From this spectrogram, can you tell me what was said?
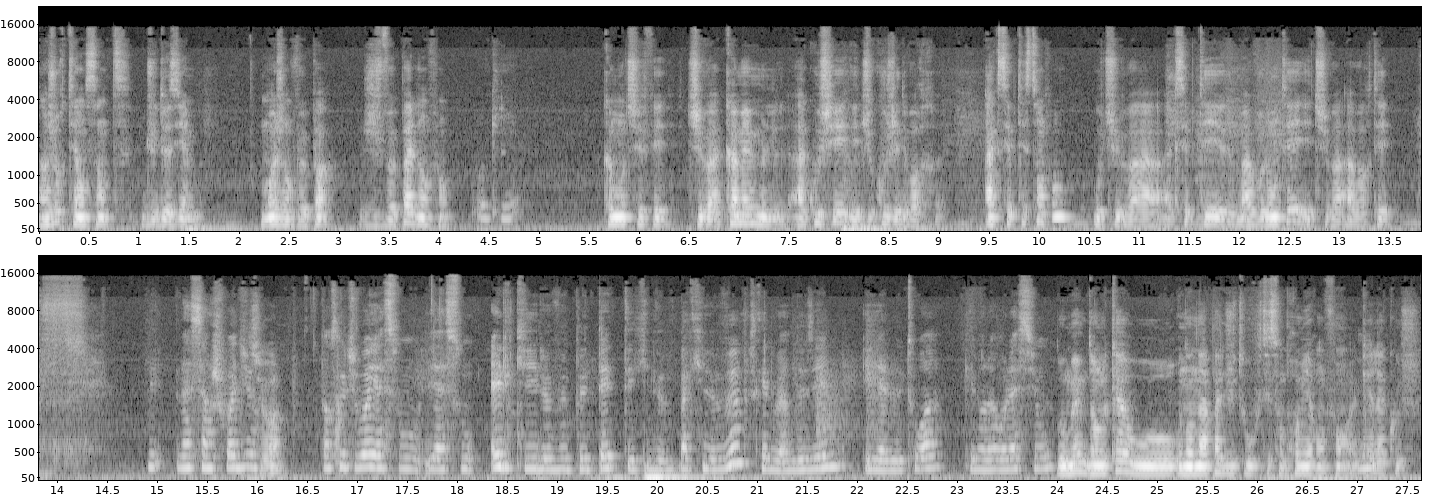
un jour t'es enceinte du deuxième, moi j'en veux pas. Je veux pas de l'enfant. Ok. comment tu fais? Tu vas quand même accoucher et du coup je vais devoir accepter cet enfant? Ou tu vas accepter ma volonté et tu vas avorter? Là, c'est un choix dur. Tu vois? Parce que tu vois, il y a son, il y a son elle qui le veut peut-être et qui le, bah, qui le veut parce qu'elle veut un deuxième. Et il y a le toi qui est dans la relation. Ou même dans le cas où on n'en a pas du tout, c'est son premier enfant euh, Mm. qu'elle accouche.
